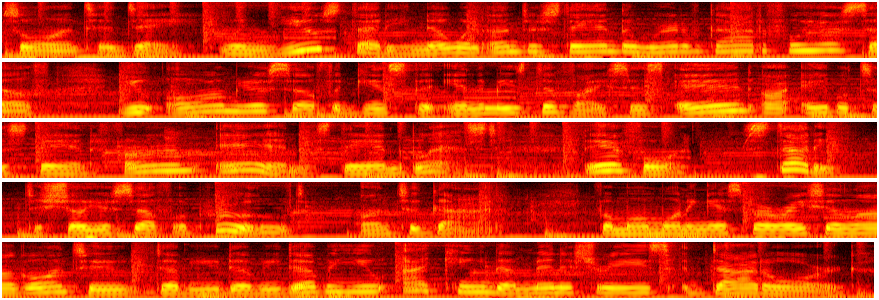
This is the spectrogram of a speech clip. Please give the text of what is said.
So, on today, when you study, know, and understand the Word of God for yourself, you arm yourself against the enemy's devices and are able to stand firm and stand blessed. Therefore, study to show yourself approved unto God. For more morning inspiration, log on to www.ikingdomministries.org.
